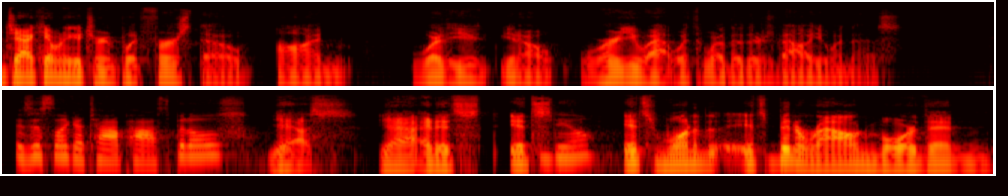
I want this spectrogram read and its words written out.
Jackie, I want to get your input first though on whether you you know where are you at with whether there's value in this. Is this like a top hospitals? Yes. Yeah, and it's it's deal. It's one of the. It's been around more than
